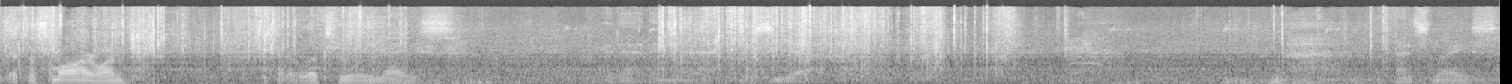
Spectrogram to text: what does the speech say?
That's a smaller one, but it looks really nice. Look at that in there. You see that? That's nice.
